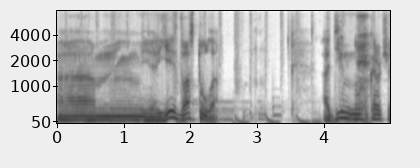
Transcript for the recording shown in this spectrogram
Есть два стула. Один, ну, короче...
